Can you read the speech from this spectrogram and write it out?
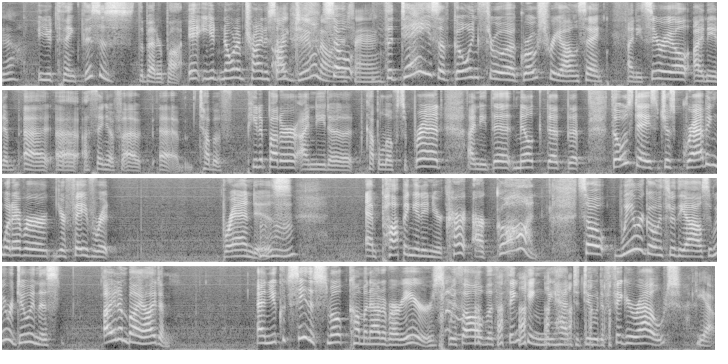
Yeah. you'd think this is the better buy. It, you know what I'm trying to say? I do know what so you're saying. the days of going through a grocery aisle and saying, "I need cereal. I need a uh, a thing of uh, uh, tub of peanut butter. I need a couple loaves of bread. I need the milk." The, those days, just grabbing whatever your favorite brand is. Mm-hmm. And popping it in your cart are gone. So we were going through the aisles and we were doing this item by item. And you could see the smoke coming out of our ears with all the thinking we had to do to figure out Yeah.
